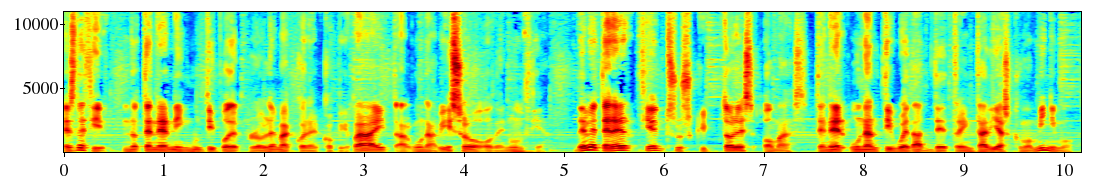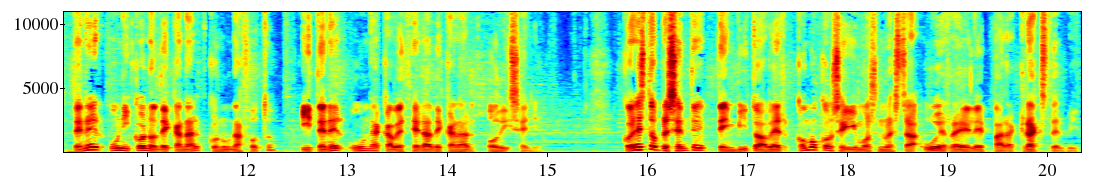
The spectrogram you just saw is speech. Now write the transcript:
es decir, no tener ningún tipo de problema con el copyright, algún aviso o denuncia. Debe tener 100 suscriptores o más, tener una antigüedad de 30 días como mínimo, tener un icono de canal con una foto y tener una cabecera de canal o diseño. Con esto presente te invito a ver cómo conseguimos nuestra URL para Cracks del Beat.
